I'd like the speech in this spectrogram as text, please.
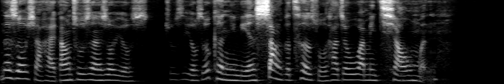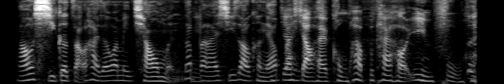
那时候小孩刚出生的时候，有就是有时候可能你连上个厕所，他就外面敲门，然后洗个澡，他还在外面敲门。那本来洗澡可能要家小孩恐怕不太好应付，对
